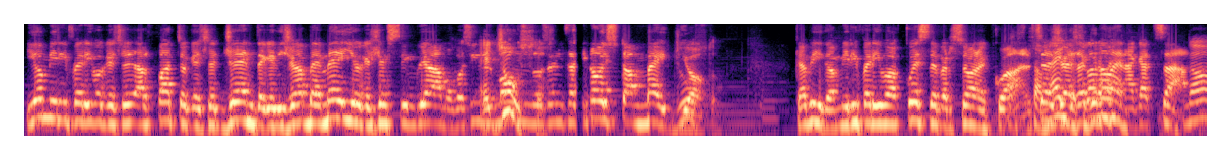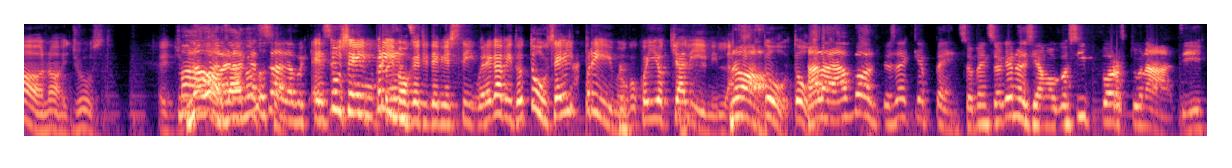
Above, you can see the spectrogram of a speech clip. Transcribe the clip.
Io mi riferivo che c'è- al fatto che c'è gente che dice vabbè meglio che ci estinguiamo così È il giusto. mondo senza di noi sta meglio. Giusto. Capito? Mi riferivo a queste persone qua. Sta Cioè, meglio, secondo me è una cazzata. No, no, è giusto. È giusto. Ma no, guarda, è una lo so. cazzata perché E tu se sei il primo pensi- che ti devi estinguere, capito? Tu sei il primo con quegli occhialini là. No, tu, tu. allora a volte sai che penso? Penso che noi siamo così fortunati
